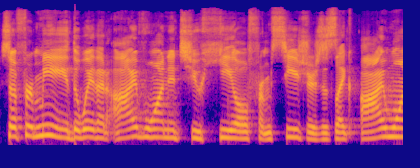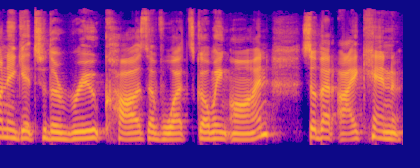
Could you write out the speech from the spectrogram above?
So for me, the way that I've wanted to heal from seizures is like I want to get to the root cause of what's going on so that I can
